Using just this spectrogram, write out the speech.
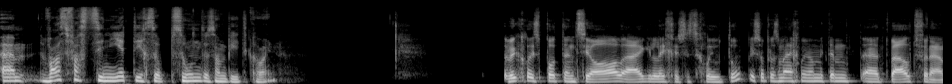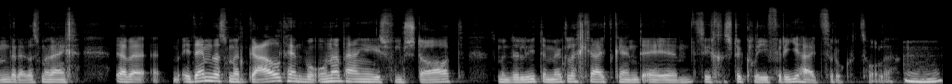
Ähm, was fasziniert dich so besonders am Bitcoin? Wirklich das Potenzial, eigentlich ist es ein bisschen utopisch, aber dass man eigentlich mit dem äh, die Welt verändern. Dass man eigentlich, eben, in dem, dass wir Geld haben, das unabhängig ist vom Staat, dass wir den Leuten die Möglichkeit geben, äh, sich ein Stückchen Freiheit zurückzuholen. Mhm.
